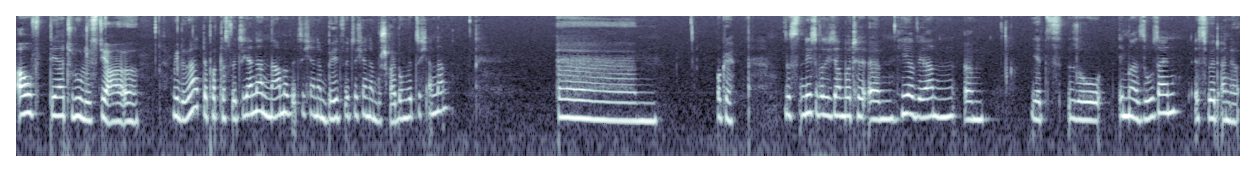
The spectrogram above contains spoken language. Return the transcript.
auf der To-Do-List, ja, äh, wie gesagt, der Podcast wird sich ändern, Name wird sich ändern, Bild wird sich ändern, Beschreibung wird sich ändern. Ähm, okay. Das nächste, was ich sagen wollte, ähm, hier werden ähm, jetzt so immer so sein. Es wird eine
